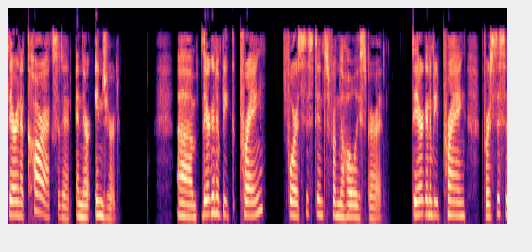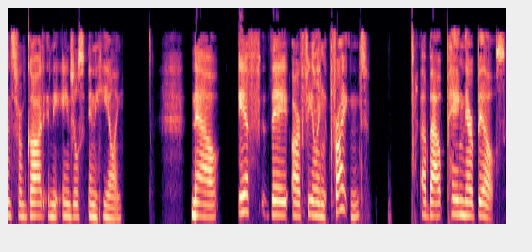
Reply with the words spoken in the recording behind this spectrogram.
they're in a car accident and they're injured, um, they're going to be praying for assistance from the Holy Spirit. They're going to be praying for assistance from God and the angels in healing. Now, if they are feeling frightened about paying their bills,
